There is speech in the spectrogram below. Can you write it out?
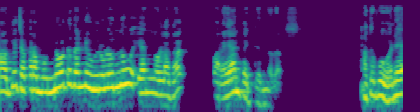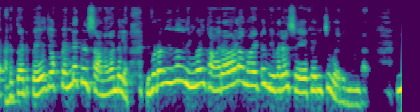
ഭാഗ്യചക്രം മുന്നോട്ട് തന്നെ ഉരുളുന്നു എന്നുള്ളത് പറയാൻ പറ്റുന്നത്. അതുപോലെ അടുത്തായിട്ട് പേജ് ഓഫ് പെൻഡക്കിൾസ് ആണ് കണ്ടില്ലേ? ഇവിടെ നിന്ന് നിങ്ങൾ ധാരാളമായിട്ട് വിവരം ശേഖരിച്ചു വരുന്നുണ്ട്. ഈ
